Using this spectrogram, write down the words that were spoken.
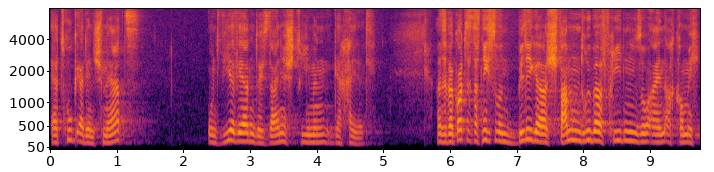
ertrug er den Schmerz und wir werden durch seine Striemen geheilt. Also bei Gott ist das nicht so ein billiger Schwamm drüber Frieden, so ein, ach komm, ich.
